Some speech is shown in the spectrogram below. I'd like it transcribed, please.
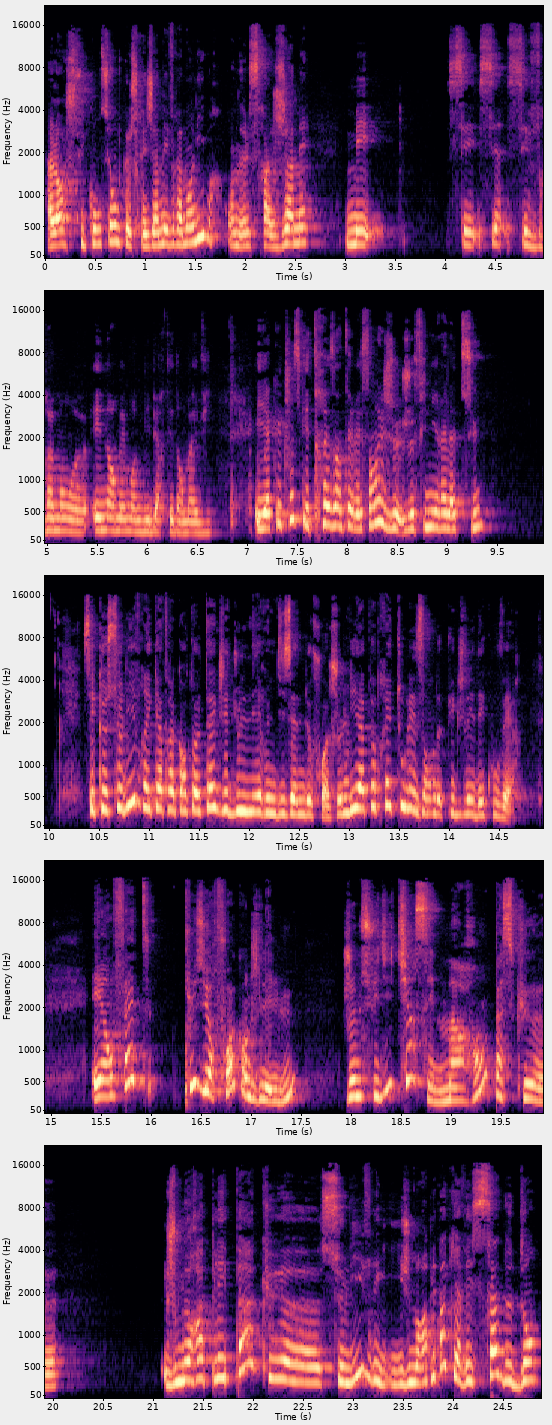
Alors je suis consciente que je serai jamais vraiment libre, on ne le sera jamais, mais c'est vraiment euh, énormément de liberté dans ma vie. Et il y a quelque chose qui est très intéressant, et je, finirai là-dessus, c'est que ce livre, Les 4 accords Toltec, j'ai dû le lire une dizaine de fois. Je le lis à peu près tous les ans depuis que je l'ai découvert. Et en fait, plusieurs fois, quand je l'ai lu, je me suis dit, tiens, c'est marrant parce que euh, je me rappelais pas que euh, ce livre, je me rappelais pas qu'il y avait ça dedans.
